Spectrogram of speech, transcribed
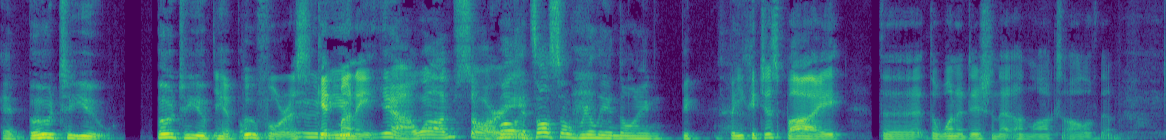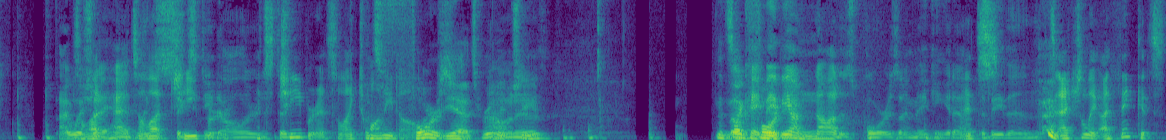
And boo to you. Boo to you Yeah, people. boo Forrest, Dude, get you- money. Yeah, well, I'm sorry. Well, it's also really annoying. Be- But you could just buy the the one edition that unlocks all of them. I It's wish a lot, I had It's like a lot $60 cheaper. It's to... cheaper. It's like it's twenty four- dollars. Yeah, it's really Oh, cheap. is? It's okay, like 40. maybe I'm not as poor as I'm making it out It's- to be then. It's actually, I think it's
